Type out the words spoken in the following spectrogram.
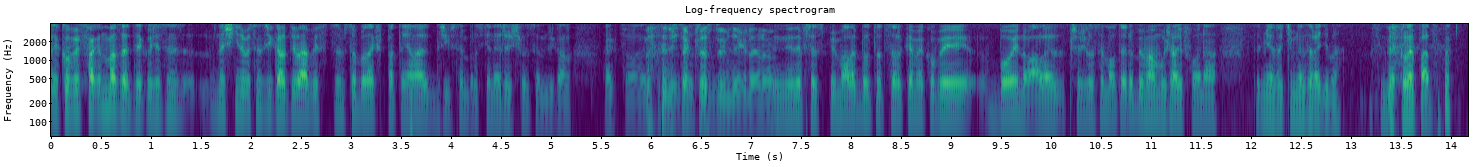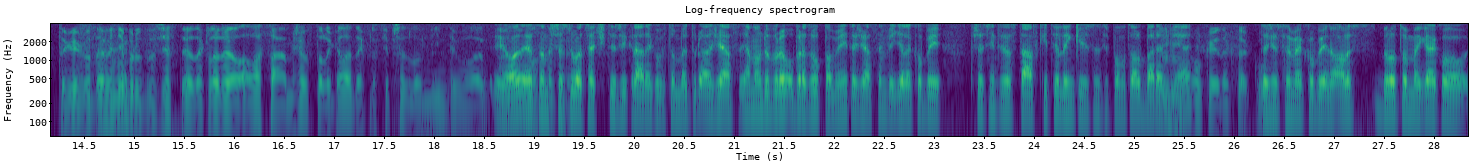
jako by fakt mazec, jakože jsem v dnešní době jsem si říkal, ty, aby jsem to byl tak špatný, ale dřív jsem prostě neřešil, jsem říkal, tak co. Jak Když tak přespím jsem, někde, no. Někde přespím, ale byl to celkem jakoby boj, no, ale přežil jsem od té doby, mám už iPhone a teď mě zatím nezradila. Musím zaklepat. tak jako to je hodně brutus, že jsi takhle dojel, ale sám, že v tolika letech prostě přes Londýn, ty vole. Jo, já jsem přestudoval třeba čtyřikrát jako v tom metru a že já, já mám dobrou obrazovou paměť, takže já jsem věděl jakoby přesně ty zastávky, ty linky, že jsem si pamatoval barevně. Mm, okay, tak to je cool. Takže jsem jakoby, no ale bylo to mega jako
